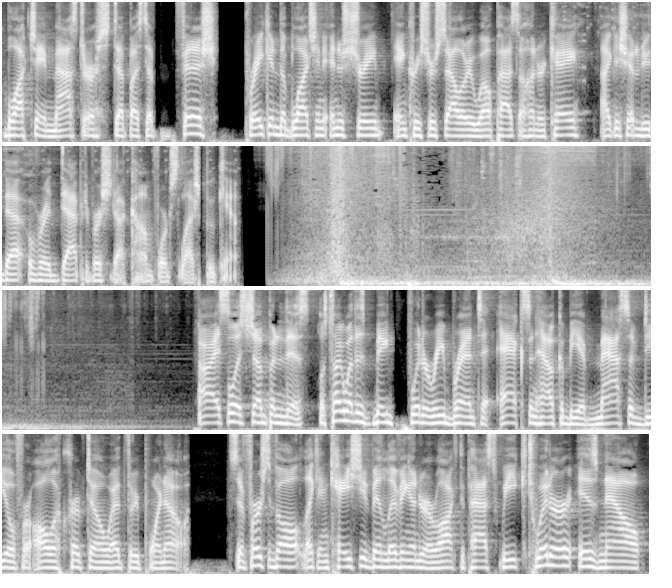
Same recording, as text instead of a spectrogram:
a blockchain master, step-by-step -step finish, break into the blockchain industry, increase your salary well past 100K, I can show you how to do that over at dappuniversity.com forward slash bootcamp. All right, so let's jump into this. Let's talk about this big Twitter rebrand to X and how it could be a massive deal for all of crypto and Web 3.0. So first of all, like in case you've been living under a rock the past week, Twitter is now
